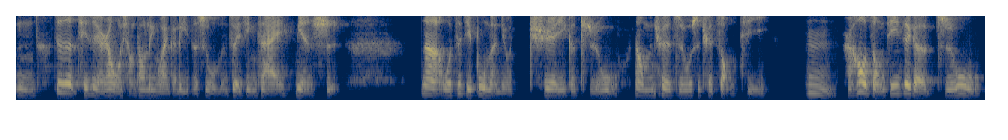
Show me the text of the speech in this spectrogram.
嗯，就是其实也让我想到另外一个例子，是我们最近在面试。那我自己部门有缺一个职务，那我们缺的职务是缺总机，嗯，然后总机这个职务，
